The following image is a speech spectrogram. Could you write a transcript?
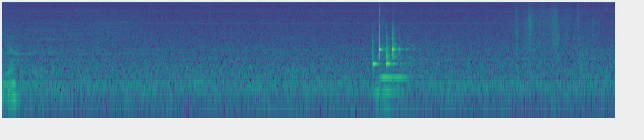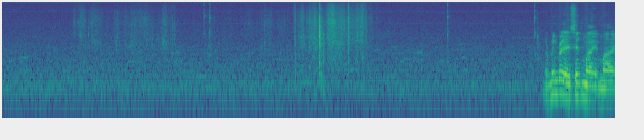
Yeah. Remember I said my, my,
